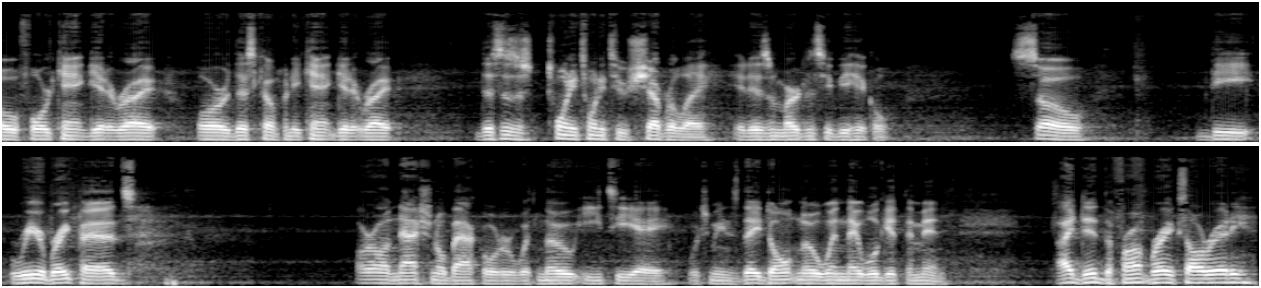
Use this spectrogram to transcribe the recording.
oh, Ford can't get it right or this company can't get it right. This is a 2022 Chevrolet. It is an emergency vehicle. So the rear brake pads are on national back order with no ETA, which means they don't know when they will get them in. I did the front brakes already.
